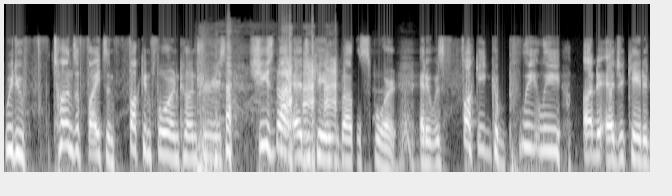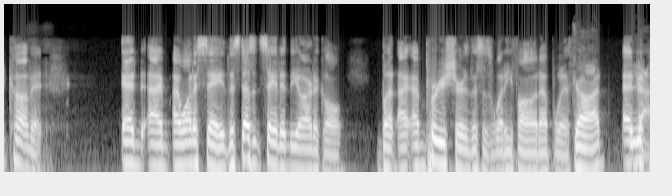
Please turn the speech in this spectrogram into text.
We do f- tons of fights in fucking foreign countries. She's not educated about the sport, and it was fucking completely uneducated comment. And I, I want to say this doesn't say it in the article, but I, I'm pretty sure this is what he followed up with. God. And yeah.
